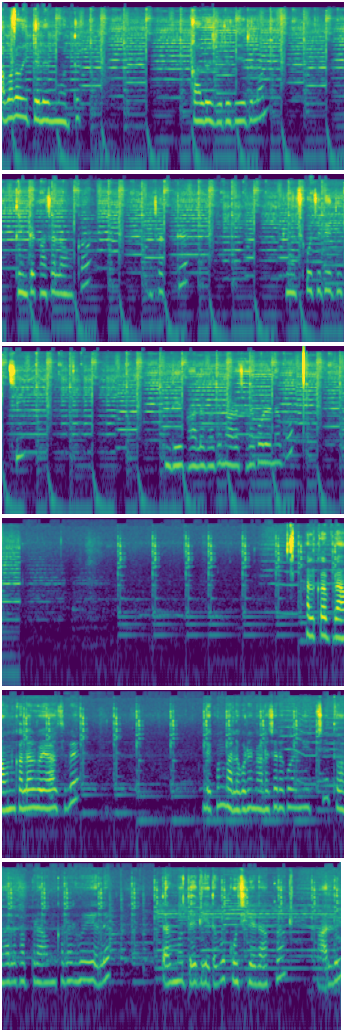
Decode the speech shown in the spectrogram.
আবার ওই তেলের মধ্যে কালো জিরে দিয়ে দিলাম, তিনটে কাঁচা লঙ্কা চারটে পেঁয়াজ কুচি দিয়ে দিচ্ছি, দিয়ে ভালোভাবে নাড়াচাড়া করে নেব। হালকা ব্রাউন কালার হয়ে আসবে। দেখুন, ভালো করে নাড়াচাড়া করে নিচ্ছি, তো হালকা ব্রাউন কালার হয়ে এলে তার মধ্যে দিয়ে দেবো কুচিয়ে রাখা আলু।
